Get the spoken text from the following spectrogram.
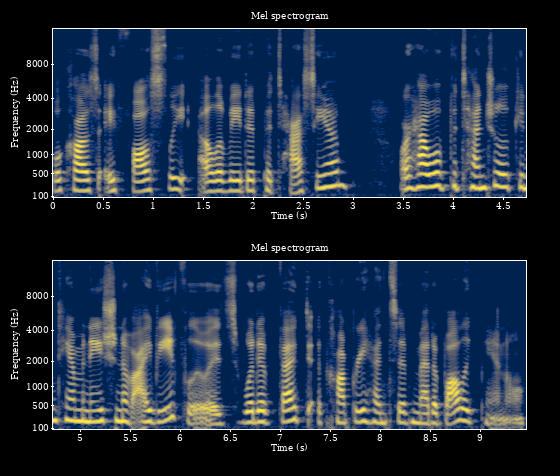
will cause a falsely elevated potassium or how a potential contamination of IV fluids would affect a comprehensive metabolic panel.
